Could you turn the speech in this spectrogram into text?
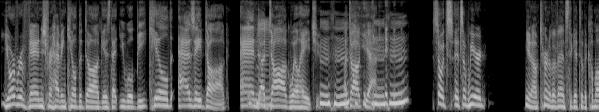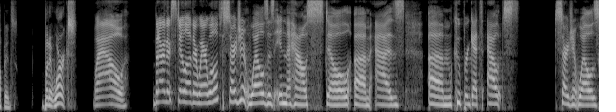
your revenge for having killed the dog is that you will be killed as a dog and a Mhm. dog will hate you. Mhm. A dog, yeah. Mhm. So it's it's a weird, you know, turn of events to get to the comeuppance, but it works. Wow. But are there still other werewolves? Sergeant Wells is in the house still um, as um, Cooper gets out. S- Sergeant Wells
